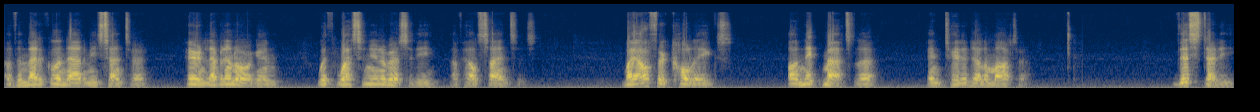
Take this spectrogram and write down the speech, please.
of the Medical Anatomy Center here in Lebanon, Oregon with Western University of Health Sciences. My author colleagues are Nik Matsler and Taylor Delamarter. This study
